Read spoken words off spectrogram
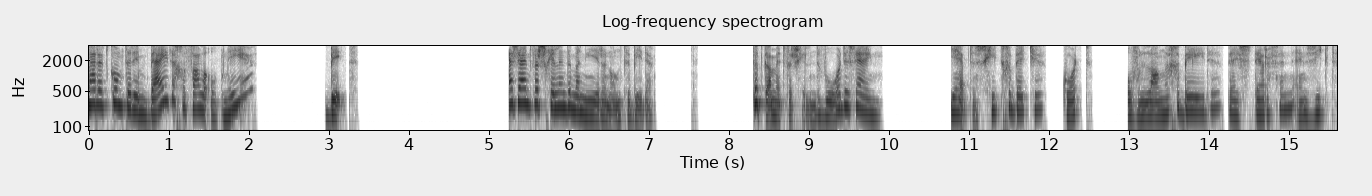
Maar het komt er in beide gevallen op neer: bid. Er zijn verschillende manieren om te bidden. Dat kan met verschillende woorden zijn. Je hebt een schietgebedje, kort of lange gebeden bij sterven en ziekte.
